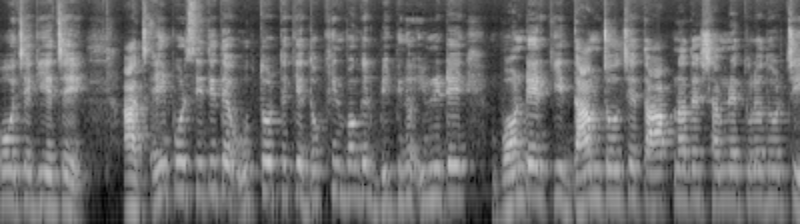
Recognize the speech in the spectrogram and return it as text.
পৌঁছে গিয়েছে। আজ এই পরিস্থিতিতে উত্তর থেকে দক্ষিণবঙ্গের বিভিন্ন ইউনিটে বন্ডের কি দাম চলছে তা আপনাদের সামনে তুলে ধরছি।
